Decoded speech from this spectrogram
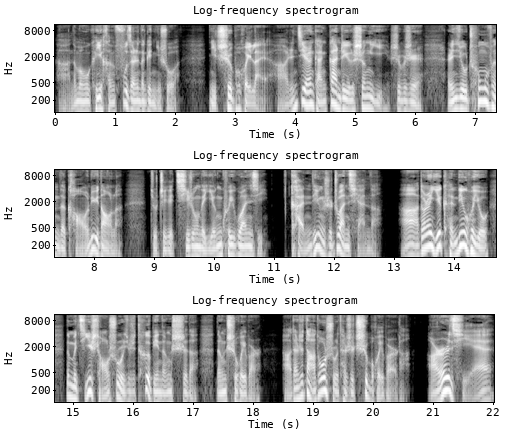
啊。那么我可以很负责任的跟你说，你吃不回来啊！人既然敢干这个生意，是不是？人就充分的考虑到了，就这个其中的盈亏关系，肯定是赚钱的啊！当然也肯定会有那么极少数就是特别能吃的，能吃回本儿啊！但是大多数他是吃不回本儿的，而且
